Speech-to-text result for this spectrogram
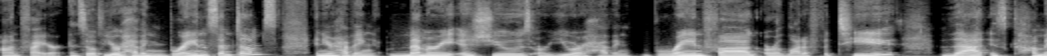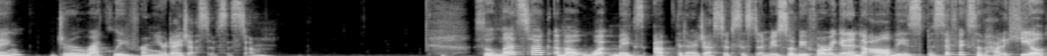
on fire. And so, if you're having brain symptoms and you're having memory issues, or you are having brain fog or a lot of fatigue, that is coming directly from your digestive system. So let's talk about what makes up the digestive system. So before we get into all these specifics of how to heal,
